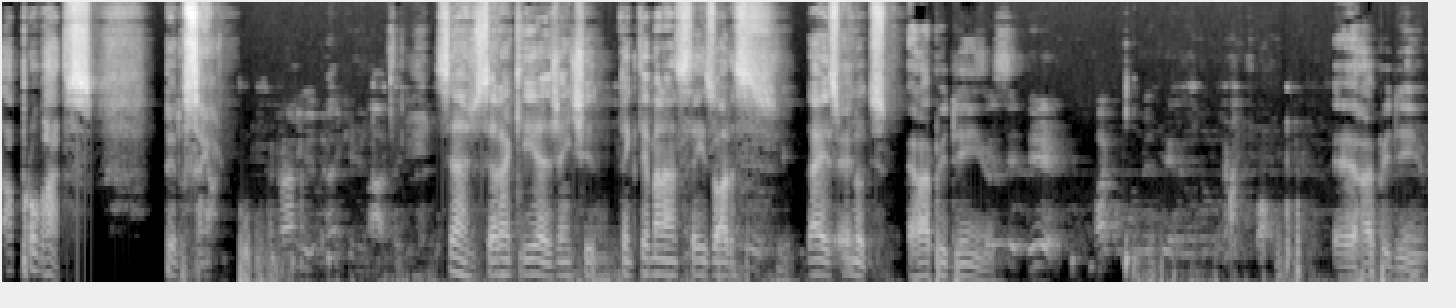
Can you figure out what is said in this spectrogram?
aprovados pelo Senhor. Sérgio, será que a gente tem que terminar às seis horas, dez minutos? É rapidinho. É rapidinho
